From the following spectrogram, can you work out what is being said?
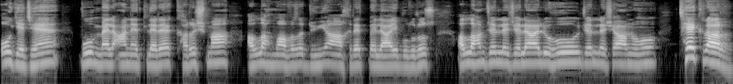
O gece bu melanetlere karışma. Allah muhafaza dünya ahiret belayı buluruz. Allah'ım Celle Celaluhu, Celle Şanuhu tekrar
